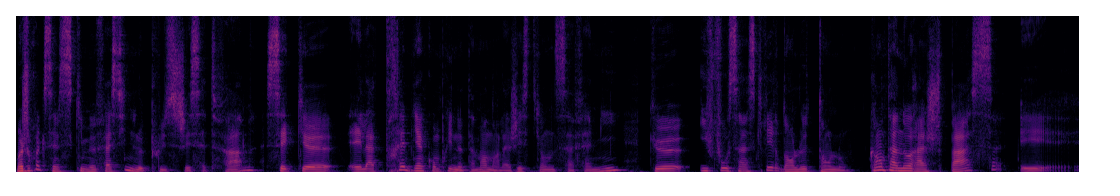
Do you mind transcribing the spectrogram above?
Moi, je crois que c'est ce qui me fascine le plus chez cette femme, c'est qu'elle a très bien compris, notamment dans la gestion de sa famille, qu'il faut s'inscrire dans le temps long. Quand un orage passe, et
